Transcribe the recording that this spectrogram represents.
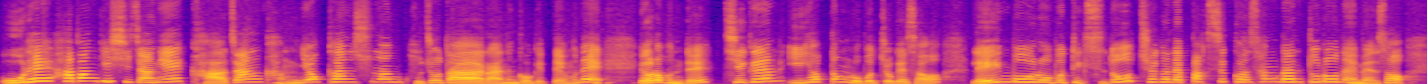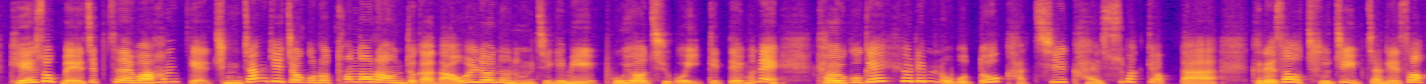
올해 하반기 시장의 가장 강력한 순환 구조다라는 거기 때문에 여러분들 지금 이 협동 로봇 쪽에서 레인보우 로보틱스도 최근에 박스권 상단 뚫어내면서 계속 매집세와 함께 중장기적으로 턴어라운드가 나오려는 움직임이 보여주고 있기 때문에 결국에 휴림 로봇도 같이 갈 수밖에 없다. 그래서 주주 입장에서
